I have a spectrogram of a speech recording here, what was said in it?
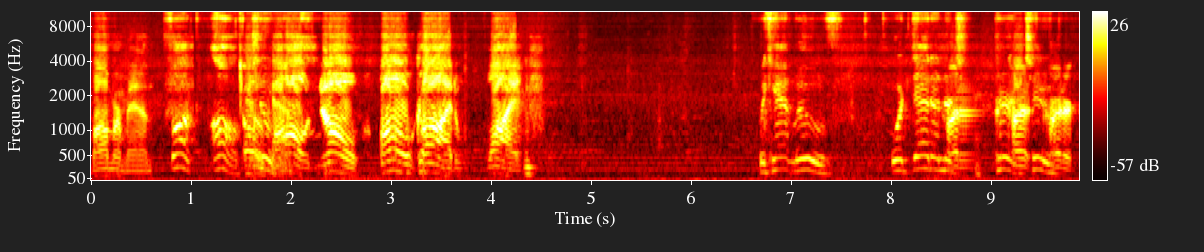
Bomber man. Fuck off! Oh, Shoot. oh no! Oh god! Why? We can't move. We're dead under Carter, turret Car- two. Carter,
